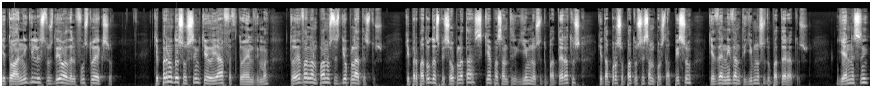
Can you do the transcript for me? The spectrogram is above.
και το ανήγγειλε στους δύο αδελφούς του έξω. Και παίρνοντας ο Σιμ και ο Ιάφεθ το ένδυμα, το έβαλαν πάνω στις δύο πλάτες τους και περπατώντας πισόπλατα σκέπασαν τη γύμνωση του πατέρα τους και τα πρόσωπά τους ήσαν προς τα πίσω και δεν είδαν τη γύμνωση του πατέρα τους. Γένεση,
